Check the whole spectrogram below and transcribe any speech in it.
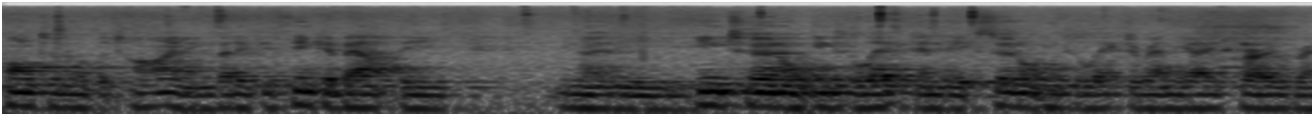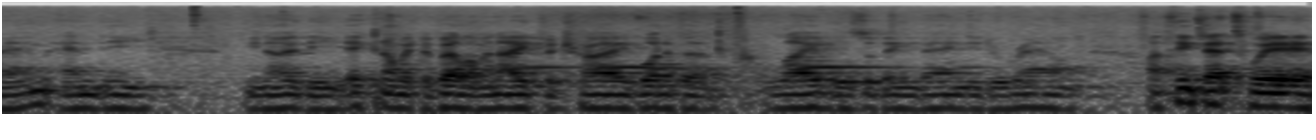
quantum or the timing, but if you think about the, you know, the internal intellect and the external intellect around the aid program and the, you know, the economic development aid for trade, whatever labels are being bandied around, I think that's where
